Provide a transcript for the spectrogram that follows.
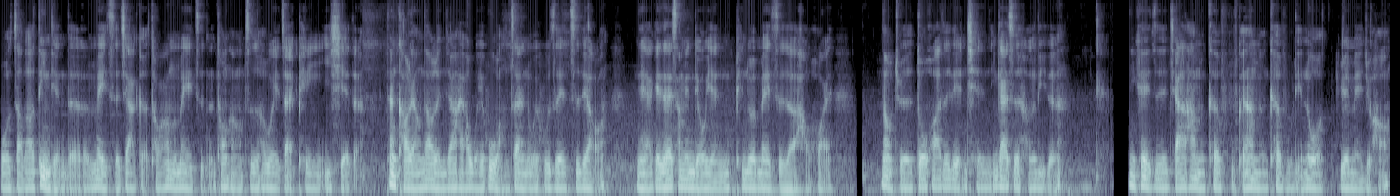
我找到定点的妹子的价格，同样的妹子呢，通常是会再便宜一些的。但考量到人家还要维护网站、维护这些资料啊。你还可以在上面留言评论妹子的好坏，那我觉得多花这点钱应该是合理的。你可以直接加他们客服，跟他们客服联络约妹就好。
